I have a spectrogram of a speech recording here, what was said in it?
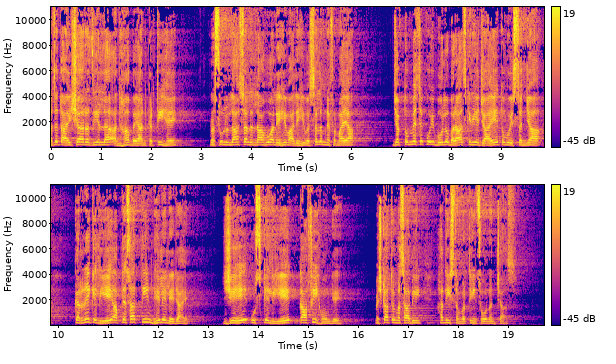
حضرت عائشہ رضی اللہ عنہا بیان کرتی ہیں، رسول اللہ صلی اللہ علیہ وآلہ وسلم نے فرمایا، جب تم میں سے کوئی بولو براز کے لیے جائے تو وہ استنجا کرنے کے لیے اپنے ساتھ تین ڈھیلے لے جائے۔ یہ اس کے لیے کافی ہوں گے۔ مشکات المصابی، حدیث نمبر تین سو انچاس۔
